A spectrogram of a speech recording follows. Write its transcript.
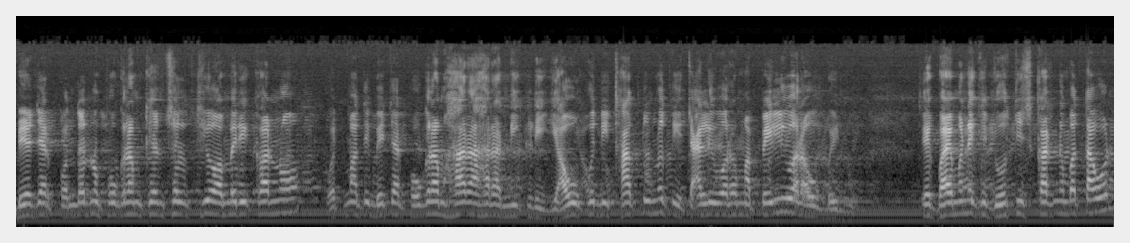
બે હજાર પંદરનો પ્રોગ્રામ કેન્સલ થયો અમેરિકાનો. વચમાંથી બે ચાર પ્રોગ્રામ હારા હારા નીકળી ગયા. આવું કોઈ દી થતું નથી. ચાલી વર્ષમાં પહેલી વાર આવું બન્યું. એક ભાઈ મને કે જ્યોતિષકારને બતાવો ને.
